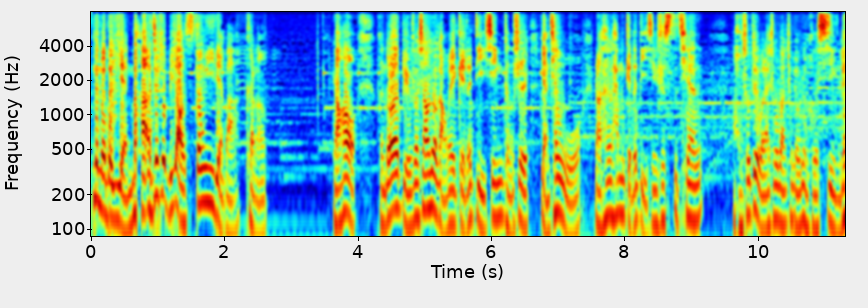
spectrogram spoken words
那么的严吧，就是比较松一点吧，可能。然后很多，比如说销售岗位给的底薪可能是两千五，然后他说他们给的底薪是四千。我说对我来说完全没有任何吸引力，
